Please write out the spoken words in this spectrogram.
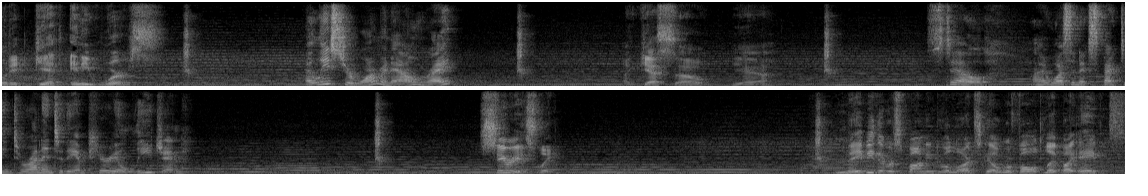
Could it get any worse? At least you're warmer now, right? I guess so, yeah. Still, I wasn't expecting to run into the Imperial Legion. Seriously. Maybe they're responding to a large scale revolt led by Avis.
